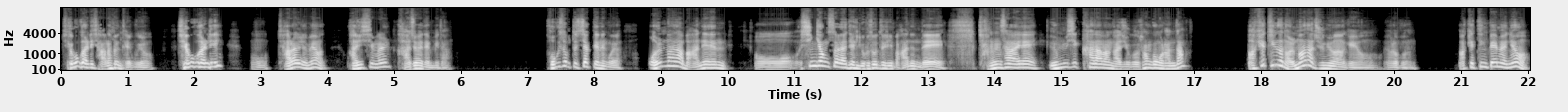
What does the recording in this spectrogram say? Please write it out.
재고 관리 잘하면 되고요. 재고 관리 어 잘하려면 관심을 가져야 됩니다. 거기서부터 시작되는 거예요. 얼마나 많은 어 신경 써야 될 요소들이 많은데 장사에 음식 하나만 가지고 성공을 한다? 마케팅은 얼마나 중요하게요, 여러분. 마케팅 빼면요.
